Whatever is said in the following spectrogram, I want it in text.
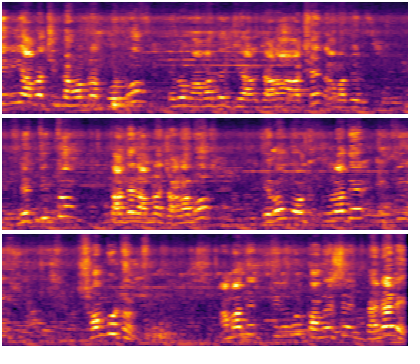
এই নিয়ে আমরা চিন্তা ভাবনা করব এবং আমাদের যারা আছেন, আমাদের নেতৃত্ব, তাদের আমরা জানাব এবং ওনাদের একটি সংগঠন, আমাদের তৃণমূল কংগ্রেসের ব্যানারে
